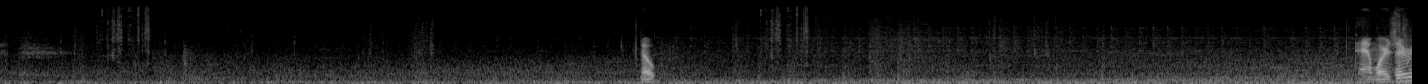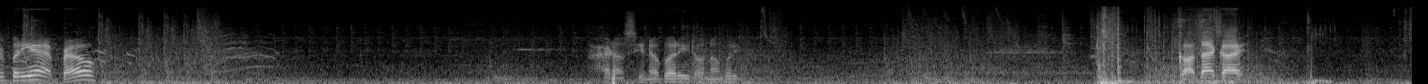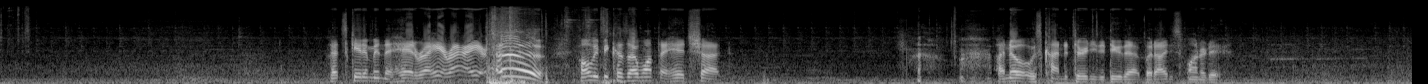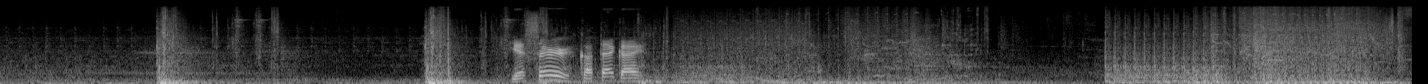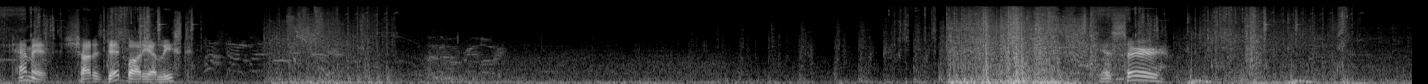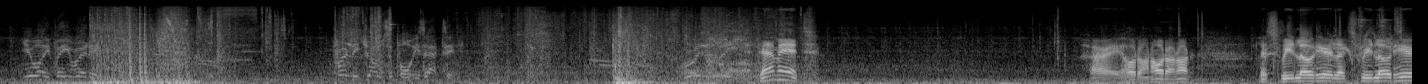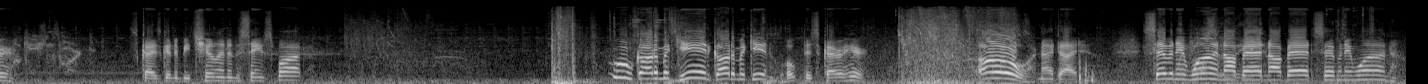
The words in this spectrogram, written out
Where's everybody at, bro? I don't see nobody, don't nobody. Got that guy. Let's get him in the head right here, right here. Ugh! Only because I want the headshot. I know it was kind of dirty to do that, but I just wanted it. Yes, sir. Got that guy. Damn it. Shot his dead body at least. Yes, sir. UAV ready. Friendly drone support is active. We're in the lead. Damn it. Alright, hold on, hold on, hold on. Let's reload here, let's reload here. This guy's gonna be chilling in the same spot. Ooh, got him again, got him again. Oh, there's a guy right here. Oh, and I died. Seven and one, not bad, not bad. Seven and one.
